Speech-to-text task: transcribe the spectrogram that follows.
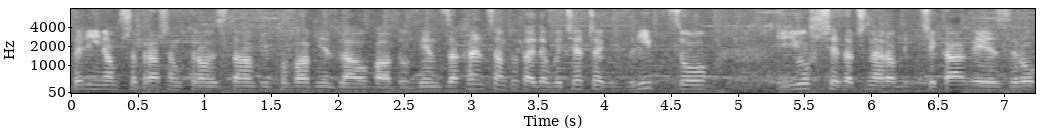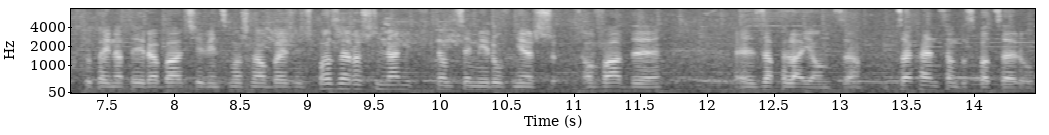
byliną, przepraszam, którą stanowi powabnie dla owadów. Więc zachęcam tutaj do wycieczek w lipcu. I już się zaczyna robić ciekawie, jest ruch tutaj na tej rabacie, więc można obejrzeć poza roślinami kwitnącymi również owady e, zapylające. Zachęcam do spacerów.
